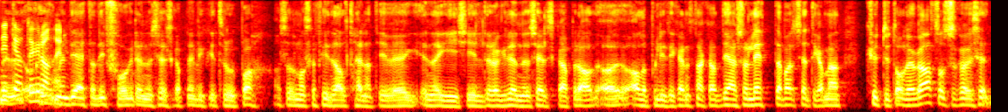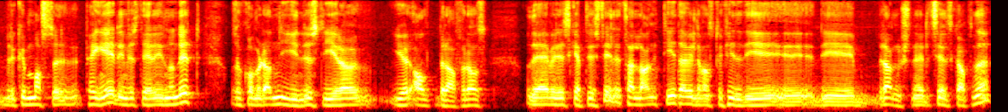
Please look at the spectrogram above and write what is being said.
98 kroner. Men, det er et av de få grønne selskapene jeg virkelig tror på. Altså Man skal finne alternative energikilder og grønne selskaper. og Alle politikerne snakker at det er så lett. det er bare å sette i gang med kutte ut olje og gass, og så skal vi bruke masse penger, investere i noe nytt. Og så kommer da nye industrier og gjør alt bra for oss. Og Det er jeg veldig skeptisk til. Det tar lang tid. Det er veldig vanskelig å finne de, de bransjene eller selskapene.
